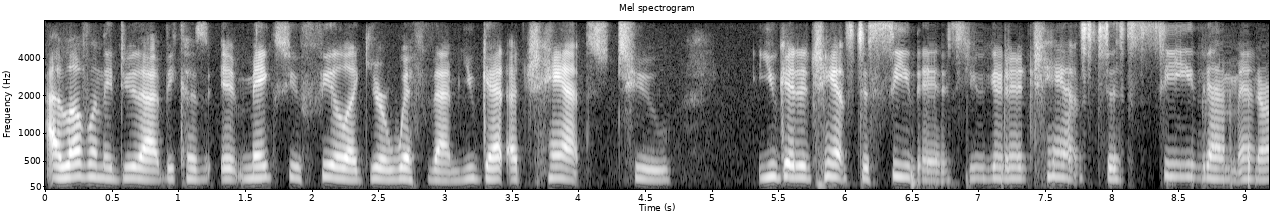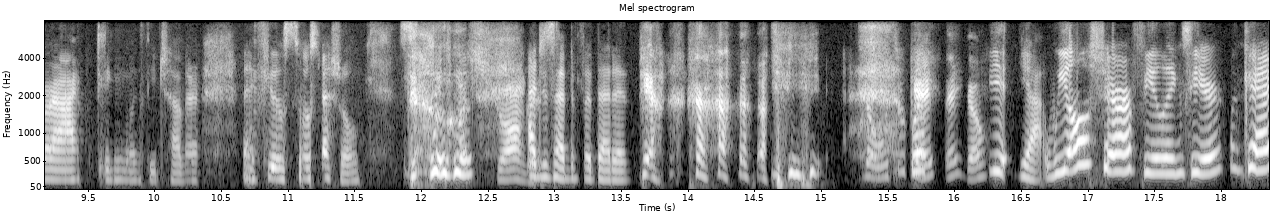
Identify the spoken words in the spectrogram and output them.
I love when they do that because it makes you feel like you're with them. You get a chance to you get a chance to see this. You get a chance to see them interacting with each other. And it feels so special. So I just had to put that in. yeah. no, it's okay. There you go. Yeah, yeah, we all share our feelings here, okay?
